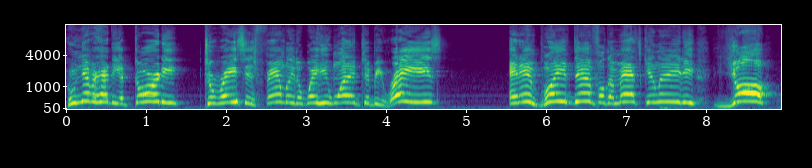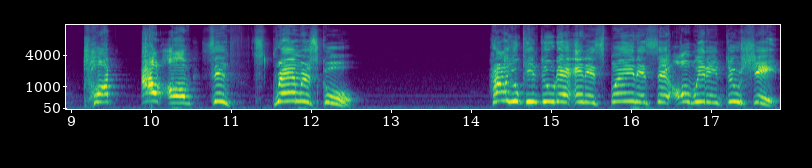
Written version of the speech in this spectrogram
who never had the authority to raise his family the way he wanted to be raised and then blame them for the masculinity y'all taught out of since grammar school. How you can do that and explain and say, oh, we didn't do shit.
